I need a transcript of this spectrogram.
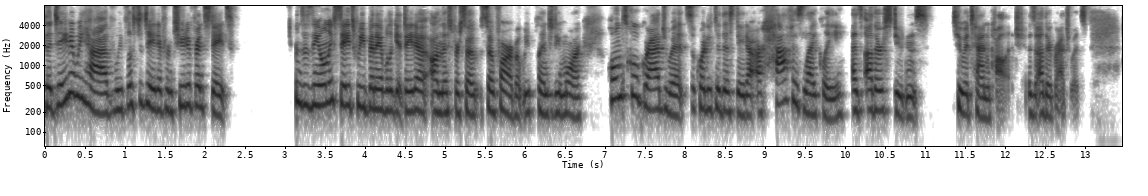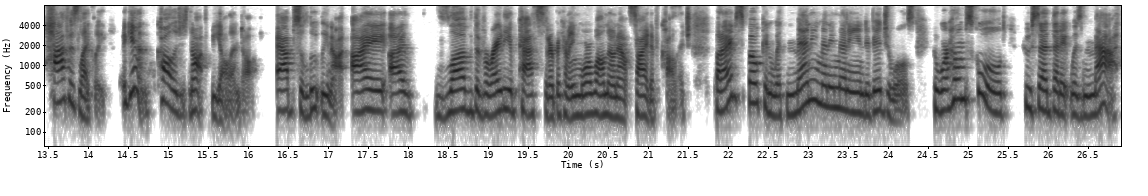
the data we have, we've listed data from two different states. This is the only states we've been able to get data on this for so, so far, but we plan to do more. Homeschool graduates, according to this data, are half as likely as other students to attend college, as other graduates. Half as likely. Again, college is not the be all end all. Absolutely not. I, I love the variety of paths that are becoming more well known outside of college. But I've spoken with many, many, many individuals who were homeschooled who said that it was math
